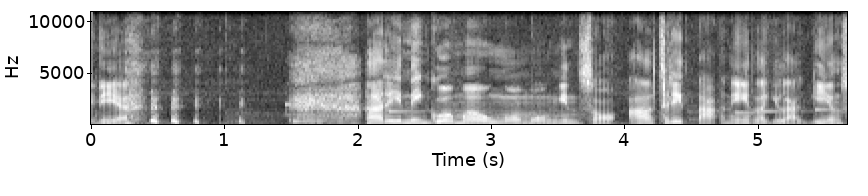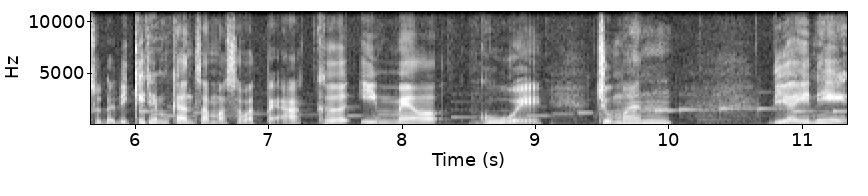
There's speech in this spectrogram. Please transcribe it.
ini ya. Hari ini gue mau ngomongin soal cerita nih lagi-lagi yang sudah dikirimkan sama sobat PA ke email gue. Cuman dia ini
